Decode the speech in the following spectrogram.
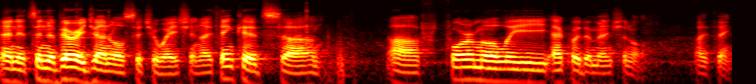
And it's in a very general situation. I think it's uh, uh, formally equidimensional, I think.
